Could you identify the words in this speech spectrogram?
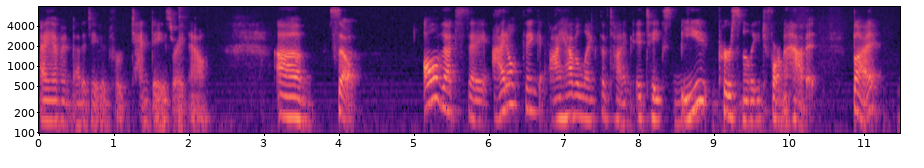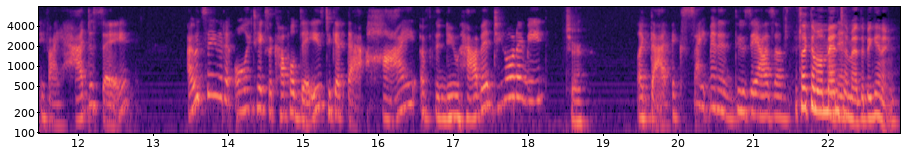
I haven't meditated for 10 days right now. Um, so, all of that to say, I don't think I have a length of time it takes me personally to form a habit. But if I had to say, I would say that it only takes a couple days to get that high of the new habit. Do you know what I mean? Sure. Like that excitement and enthusiasm. It's like the momentum then, at the beginning.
